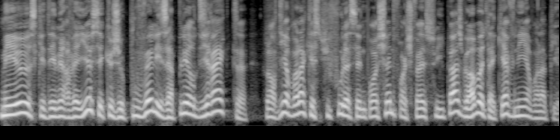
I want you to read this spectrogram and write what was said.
Mais eux, ce qui était merveilleux, c'est que je pouvais les appeler en direct leur dire voilà, qu'est-ce que tu fous la semaine prochaine? Il faudra que je fasse une page. Ben, ah, ben, t'as qu'à venir. Voilà. Puis,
